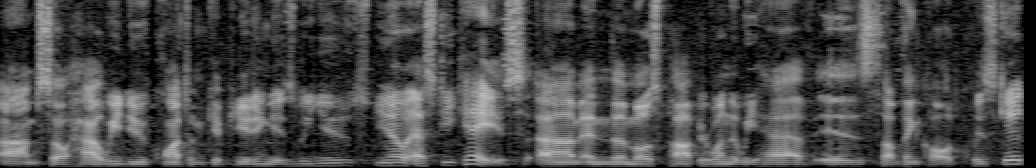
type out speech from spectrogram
Um, so how we do quantum computing is we use, you know, SDKs. Um, and the most popular one that we have is something called Qiskit.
